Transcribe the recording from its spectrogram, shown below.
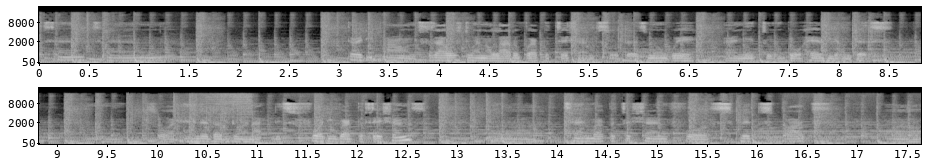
10, 10, 30 pounds because I was doing a lot of repetitions. So there's no way I need to go heavy on this. Um, so I ended up doing at least 40 repetitions. Uh, 10 repetition for split squats uh,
